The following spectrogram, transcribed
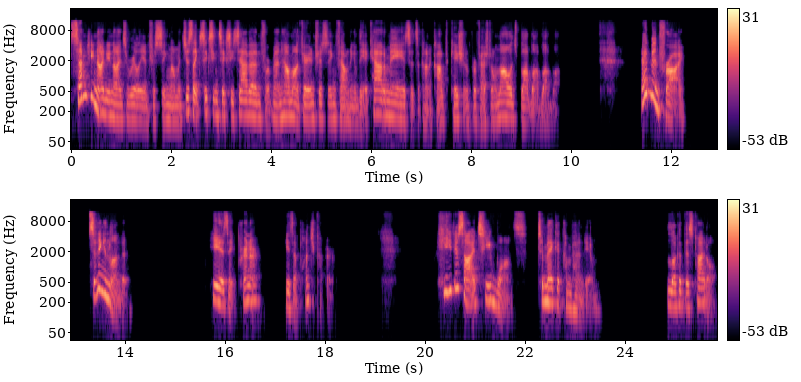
1799 is a really interesting moment, just like 1667 for Van Helmont, very interesting, founding of the academies. It's a kind of codification of professional knowledge, blah, blah, blah, blah. Edmund Fry, sitting in London, he is a printer, he's a punch cutter. He decides he wants to make a compendium. Look at this title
